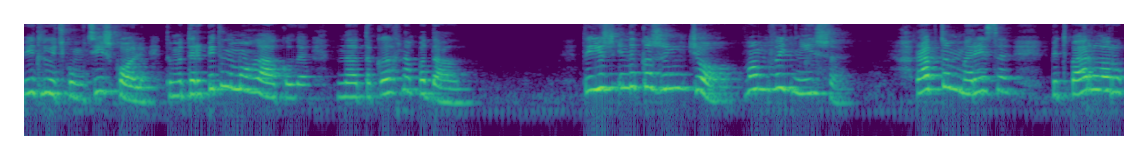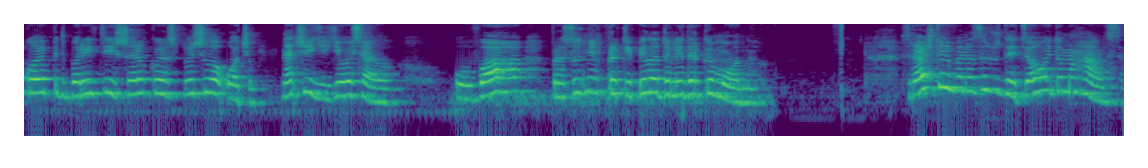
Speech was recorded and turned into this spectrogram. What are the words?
відлючком в цій школі, тому терпіти не могла, коли на таких нападали. Ти ж і не кажи нічого, вам видніше. Раптом Мариса підперла рукою підборіддя і широко розплющила очі, наче її осяяло. Увага присутніх прикипіла до лідерки модних. Зрештою, ви не завжди цього й домагалися.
